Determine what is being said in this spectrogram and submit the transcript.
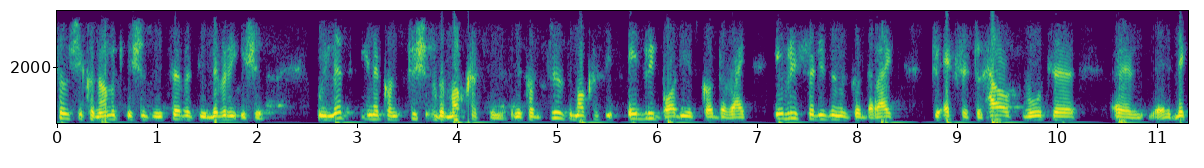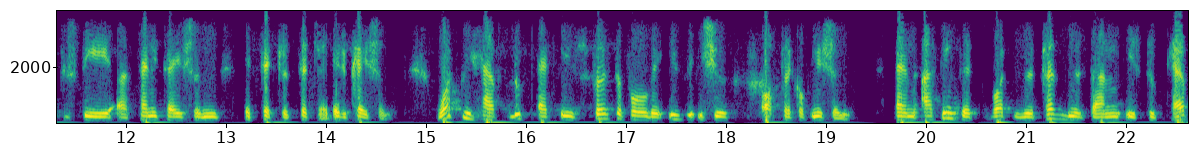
socio-economic issues and service delivery issues. We live in a constitutional democracy. In a constitutional democracy, everybody has got the right, every citizen has got the right to access to health, water, uh, electricity, uh, sanitation, etc., etc., education. What we have looked at is, first of all, there is the issue of recognition. And I think that what the president has done is to have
